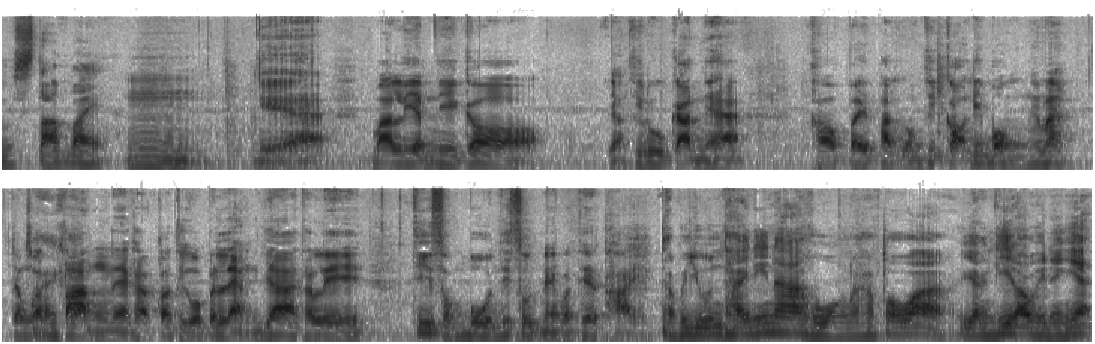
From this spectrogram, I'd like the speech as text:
ำสตาฟไว้ อืมนี่ฮะมาเรียมนี่ก็อย่างที่รู้กันเนี่ยฮะเขาไปพัดหลงที่เกาะลิบงใช่ไหมจังหวัดใช่ครับ ตรังเนี่ยครับก็ถือว่าเป็นแหล่งหญ้าทะเลที่สมบูรณ์ที่สุดในประเทศไทย แต่พยูนไทยนี่น่าห่วงนะครับ เพราะว่าอย่างที่เราเห็นอย่างเงี้ย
